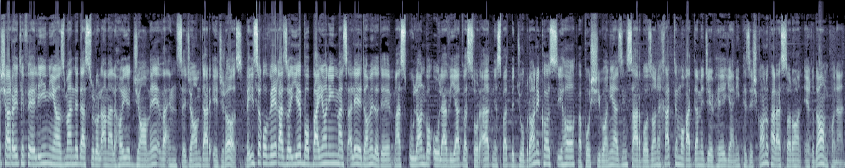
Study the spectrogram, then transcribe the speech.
شرایط فعلی نیازمند دستورالعملهای جامع و انسجام در اجراست. رئیس قوه قضاییه با بیان این مسئله ادامه داده مسئولان با اولویت و سرعت نسبت به جبران کاستی ها و پشتیبانی از این سربازان خط مقدم جبهه یعنی پزشکان و پرستاران اقدام کنند.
